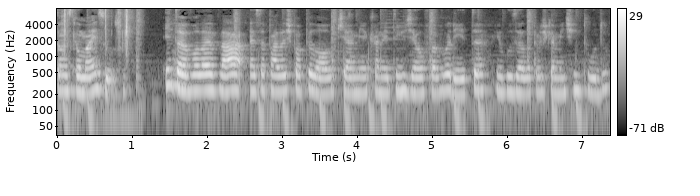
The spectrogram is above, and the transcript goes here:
são as que eu mais uso. Então, eu vou levar essa palette Pop Love, que é a minha caneta em gel favorita. Eu uso ela praticamente em tudo.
